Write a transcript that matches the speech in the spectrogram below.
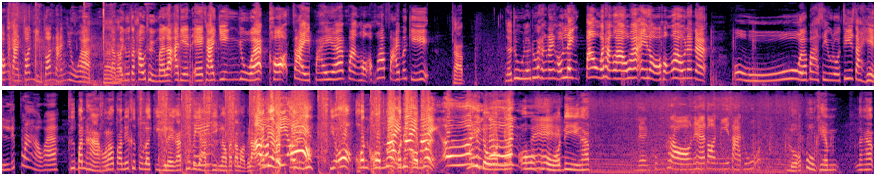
ต้องการก้อนหินก้อนนั้นอยู่ค่ะใช่ครับแต่ไม่รู้จะเข้าถึงไหมแล้ว RDNA ค่ะยิงอยู่ฮะเคาะใส่ไปฮะฝั่งของอควาไฟเมื่อกี้ครับ แล้วดูแล้วดูทางนั้นเขาเล็งเป้ามาทางเราฮะไอหล่อของเรานั่นน่ะโอ้โห แล้วบราซิลโรจี้จะเห็นหรือเปล่าคะ คือปัญหาของเราตอนนี้คือตุรกีเลยครับ ที่พยายามยิงเรามาตลอดเวลาเอาแล้วเนี่ยครับแล้วเกาหลีพีโอ คนคมด้วย คนที่คมด้วยเออไม่ถึงโดนครับเโอ้โหแหมดีครับ เดินคุ้มครองนะฮะตอนนี้สาธุ หลวงปู่เข็มนะครับ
